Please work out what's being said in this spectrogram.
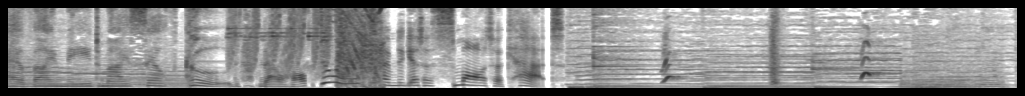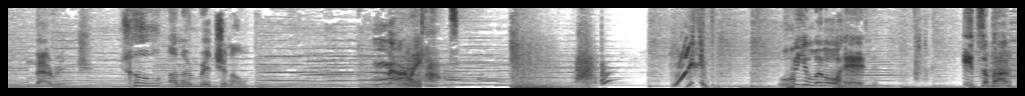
Have I made myself good? Now hop to it. Time to get a smarter cat. Marriage. Too unoriginal. Marry cat. Wee little head. It's about.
